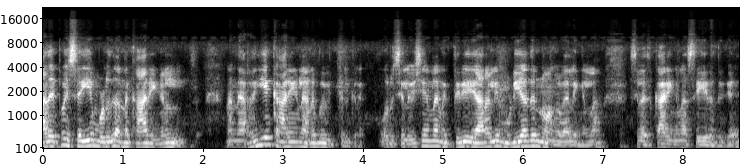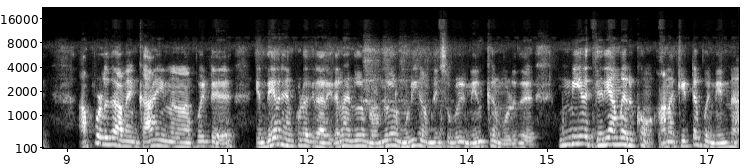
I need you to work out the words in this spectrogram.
அதை போய் செய்யும் பொழுது அந்த காரியங்கள் நான் நிறைய காரியங்களை அனுபவித்திருக்கிறேன். ஒரு சில விஷயங்கள்லாம் எனக்கு தெரிய யாராலையும் முடியாதுன்னு வாங்க வேலைங்கள்லாம் சில காரியங்கள்லாம் செய்யறதுக்கு. அப்பொழுது அவன் காரியம் நான் போயிட்டு என் தேவன் என் கூட இருக்கிறாரு இதெல்லாம் என்னால நம்மளால முடியும் அப்படின்னு சொல்லி நிற்கும் பொழுது உண்மையாவே தெரியாம இருக்கும். ஆனா கிட்ட போய் நின்னா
